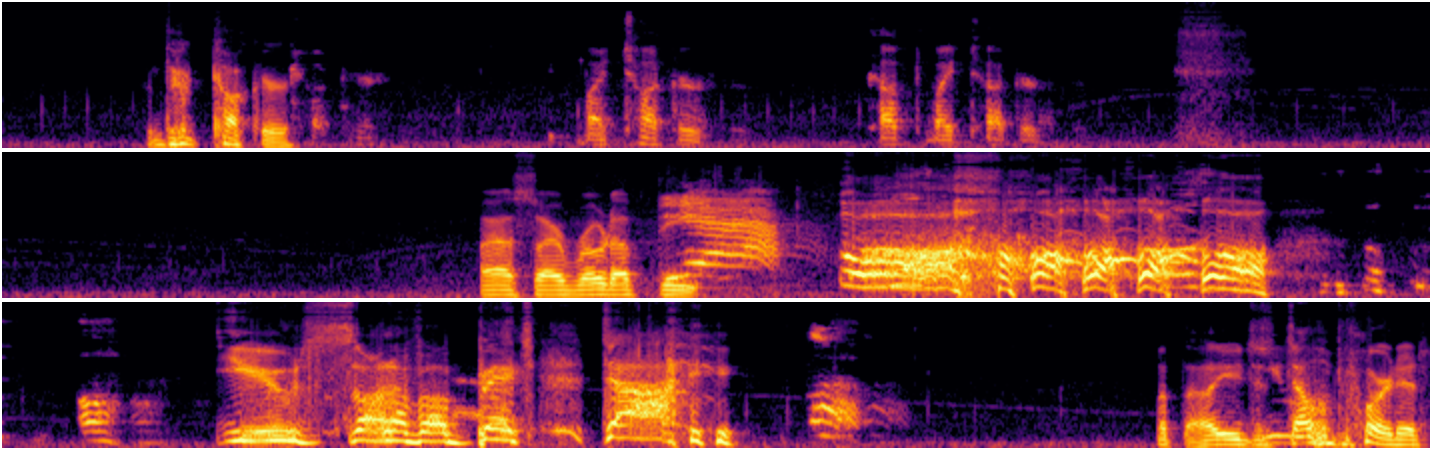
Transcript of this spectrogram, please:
the cucker. Tucker. By Tucker. Cucked by Tucker. Uh, so I wrote up the. Yeah! Oh! Oh! You son of a bitch! Die! What the hell? You just You- teleported.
